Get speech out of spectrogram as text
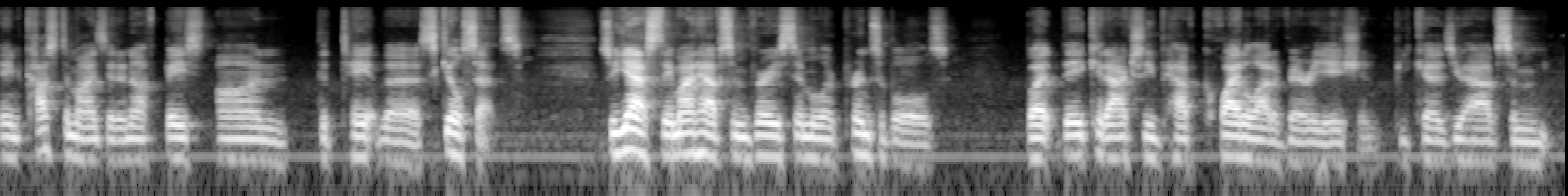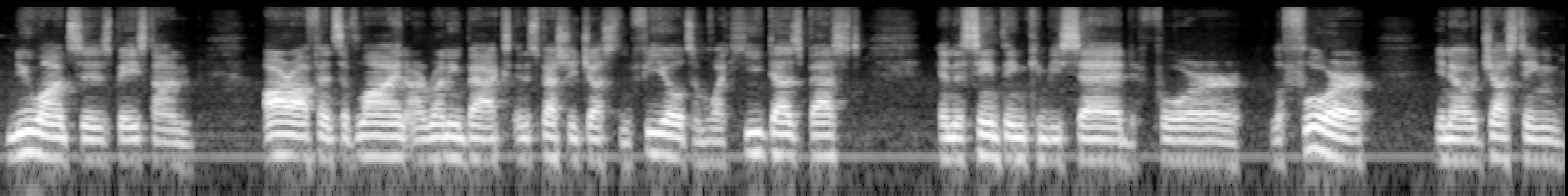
and customize it enough based on the ta- the skill sets. So yes, they might have some very similar principles, but they could actually have quite a lot of variation because you have some nuances based on our offensive line, our running backs, and especially Justin Fields and what he does best. And the same thing can be said for LaFleur, you know, adjusting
